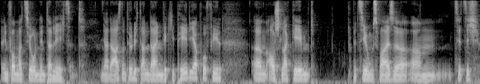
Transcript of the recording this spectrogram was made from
Informationen hinterlegt sind. Ja, da ist natürlich dann dein Wikipedia-Profil ähm, ausschlaggebend, beziehungsweise ähm, zieht sich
